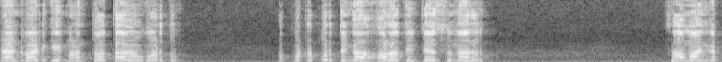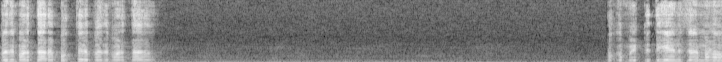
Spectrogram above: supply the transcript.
ఇలాంటి వాటికి మనం తో- తావివ్వకూడదు. కుట్రపూరితంగా ఆలోచన చేస్తున్నారు. సామాన్యులు ఇబ్బంది పడతారు భక్తులు ఇబ్బంది పడతారు. ఒక మెట్టి దిగైనా సరే మనం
